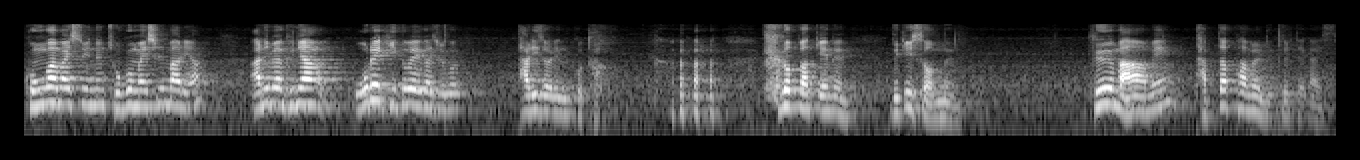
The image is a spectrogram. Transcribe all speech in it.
공감할 수 있는 조금의 실마리야? 아니면 그냥 오래 기도해가지고 다리 저린 고통. 그것밖에는 느낄 수 없는 그 마음에 답답함을 느낄 때가 있습니다.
